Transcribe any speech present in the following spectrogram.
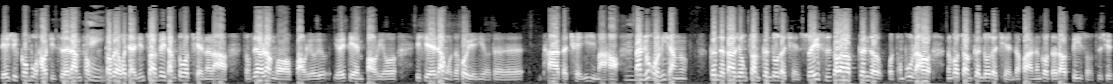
连续公布好几次了，让投嘿投票，我想已经赚非常多钱了啦，哈总是要让我保留有一点保留一些让我的会员有的他的权益嘛，哈。那如果你想。跟着大师兄赚更多的钱，随时都要跟着我同步，然后能够赚更多的钱的话，能够得到第一手资讯，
